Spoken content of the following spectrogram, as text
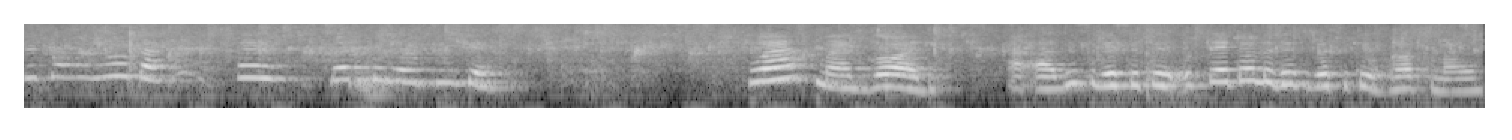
Vitaanguka. Hey, bado kuja wapike. Wow, my God. Uh, uh, this recipe, they told you this recipe is not mine.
